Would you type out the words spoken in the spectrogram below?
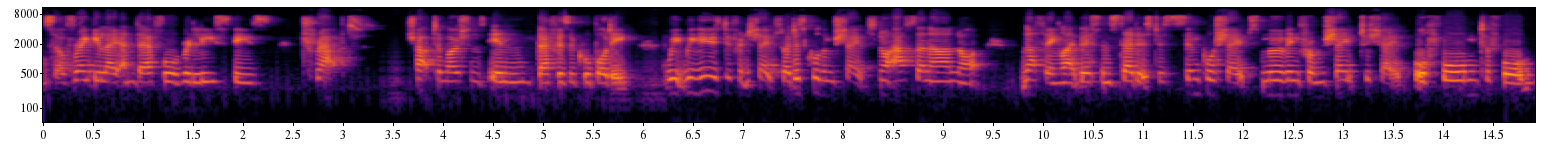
self regulate, and therefore release these trapped trapped emotions in their physical body we, we use different shapes. So I just call them shapes, not asana, not nothing like this. Instead, it's just simple shapes moving from shape to shape or form to form.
